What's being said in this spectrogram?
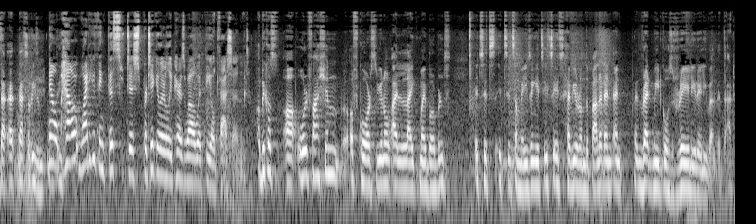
that, that's the reason. now, how? Why do you think this dish particularly pairs well with the old fashioned? Uh, because uh, old fashioned of course you know i like my bourbons it's it's it's it's amazing it's it's, it's heavier on the palate and, and and red meat goes really really well with that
